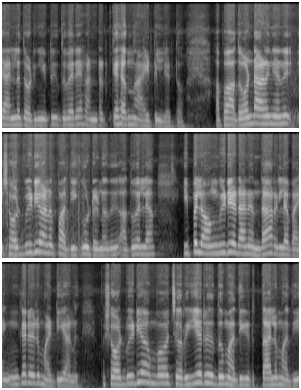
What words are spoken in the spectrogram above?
ചാനൽ തുടങ്ങിയിട്ട് ഇതുവരെ ഹൺഡ്രഡ് കെ ഒന്നും ആയിട്ടില്ല കേട്ടോ അപ്പോൾ അതുകൊണ്ടാണ് ഞാൻ ഷോർട്ട് വീഡിയോ ആണ് ഇപ്പോൾ അധികം ഇടുന്നത് അതുമല്ല ഇപ്പോൾ ലോങ് വീഡിയോ ഇടാൻ എന്താ അറിയില്ല ഭയങ്കര ഒരു മടിയാണ്. ഇപ്പോൾ ഷോർട്ട് വീഡിയോ ആകുമ്പോൾ ചെറിയൊരു ഇത് മതി എടുത്താലും മതി.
